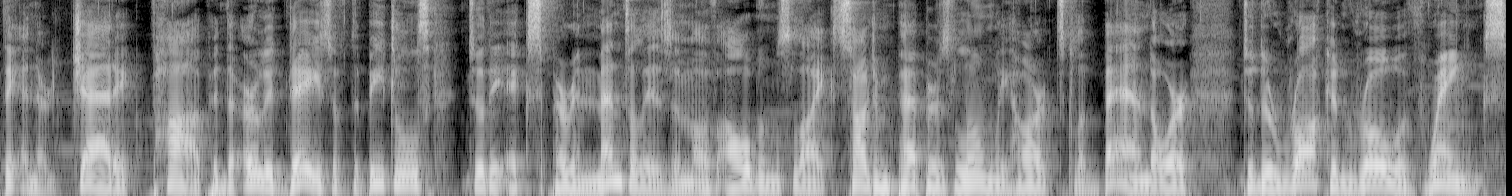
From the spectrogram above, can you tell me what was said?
the energetic pop in the early days of the Beatles to the experimentalism of albums like Sgt. Pepper's Lonely Hearts Club Band or to the rock and roll of Wings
